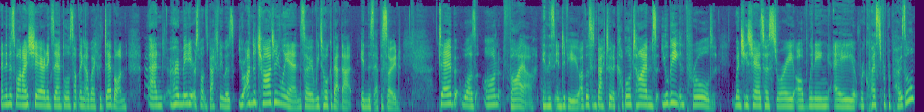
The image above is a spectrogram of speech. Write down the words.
And in this one, I share an example of something I worked with Deb on. And her immediate response back to me was, You're undercharging, Leanne. So we talk about that in this episode. Deb was on fire in this interview. I've listened back to it a couple of times. You'll be enthralled when she shares her story of winning a request for proposal.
